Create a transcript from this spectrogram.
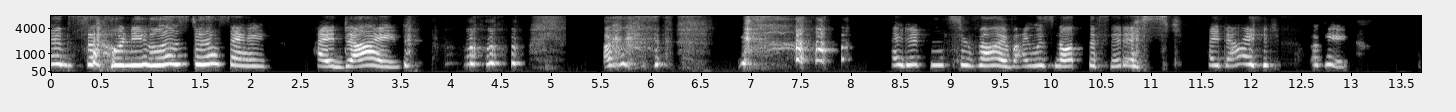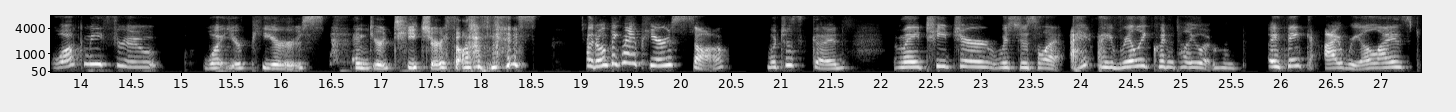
And so, needless to say, I died. I- I didn't survive. I was not the fittest. I died. okay, walk me through what your peers and your teacher thought of this. I don't think my peers saw, which was good. My teacher was just like, I, I really couldn't tell you what. I think I realized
